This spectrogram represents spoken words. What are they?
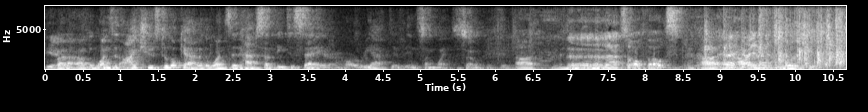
Yeah. But uh, the ones that I choose to look at are the ones that have something to say or, or reactive in some way. So uh, that's all, folks. Uh, and I'll ask a few words here.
